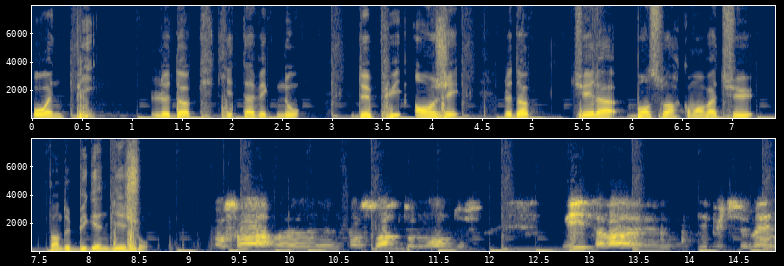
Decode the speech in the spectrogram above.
ONP, le doc qui est avec nous depuis Angers. Le doc, tu es là. Bonsoir, comment vas-tu? Dans de Big NBA Show Bonsoir, euh, bonsoir tout le monde. Oui, ça va. euh, début de semaine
